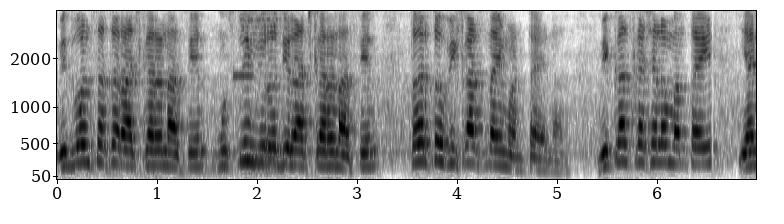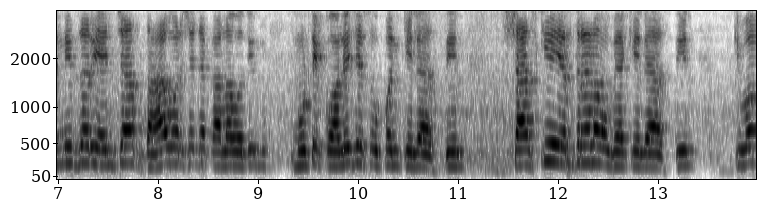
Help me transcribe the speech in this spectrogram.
विध्वंसाचं राजकारण असेल मुस्लिम विरोधी राजकारण असेल तर तो विकास नाही म्हणता येणार. विकास कशाला म्हणता येईल? यांनी जर यांच्या दहा वर्षाच्या कालावधीत मोठे कॉलेजेस ओपन केले असतील शासकीय यंत्रणा उभ्या केल्या असतील किंवा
